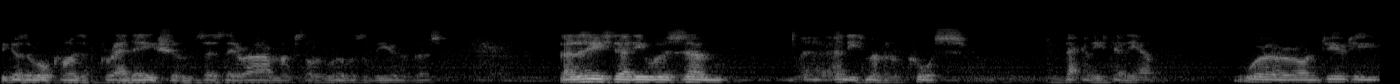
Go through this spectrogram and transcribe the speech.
because there are all kinds of gradations as there are amongst the rulers of the universe. And his daddy was, um, uh, and his mother, of course, backing his daddy up, were on duty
